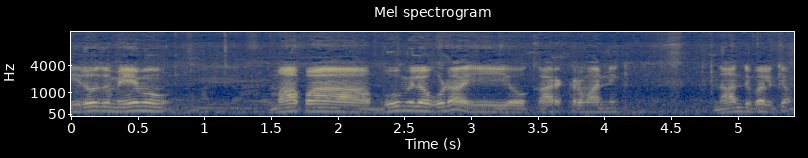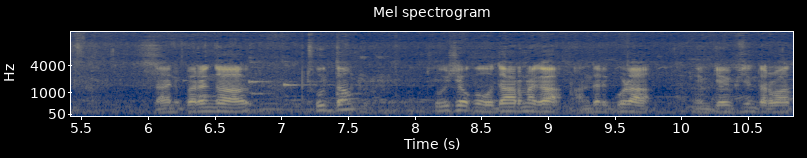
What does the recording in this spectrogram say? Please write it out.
ఈరోజు మేము మా పా భూమిలో కూడా ఈ కార్యక్రమాన్ని నాంది పలికాం. దాని పరంగా చూద్దాం. చూసి ఒక ఉదాహరణగా అందరికి కూడా మేము చేపించిన తర్వాత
